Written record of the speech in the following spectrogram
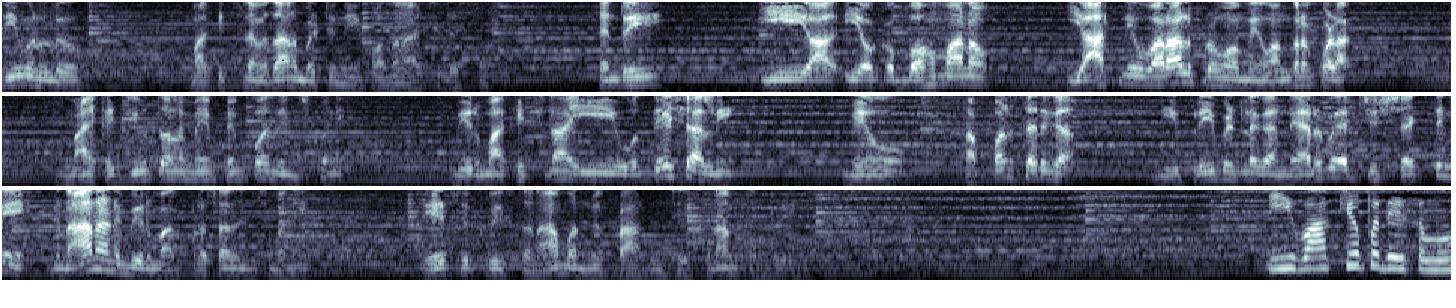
దీవెనలు మాకు ఇచ్చిన విధానం బట్టి నీ వందన ఆచరిస్తున్నాం తండ్రి ఈ ఈ యొక్క బహుమానం ఈ ఆత్మీయ వరాలు ప్రభావ మేమందరం కూడా మా యొక్క జీవితంలో మేము పెంపొందించుకొని మీరు మాకిచ్చిన ఈ ఉద్దేశాల్ని మేము తప్పనిసరిగా నీ ప్రియబిడ్డలుగా నెరవేర్చే శక్తిని జ్ఞానాన్ని మీరు మాకు ప్రసాదించమని యేసుక్రీస్తు నామని మేము ప్రార్థన చేస్తున్నాం తండ్రి. ఈ వాక్యోపదేశము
